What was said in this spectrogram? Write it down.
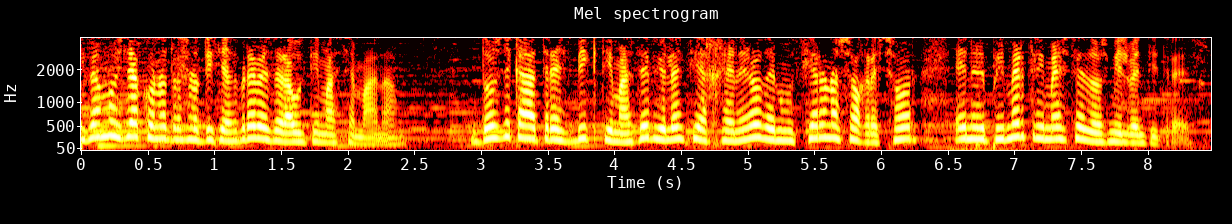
Y vamos ya con otras noticias breves de la última semana. Dos de cada tres víctimas de violencia de género denunciaron a su agresor en el primer trimestre de 2023.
